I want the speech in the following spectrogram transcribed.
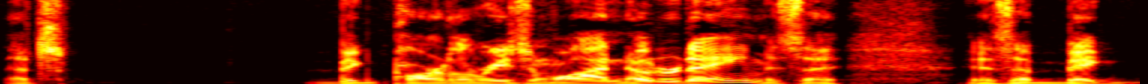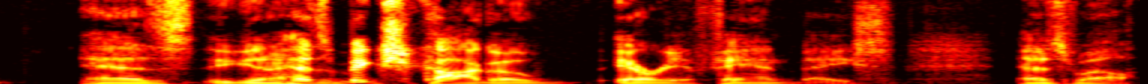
That's a big part of the reason why Notre Dame is a is a big has you know has a big Chicago area fan base as well.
